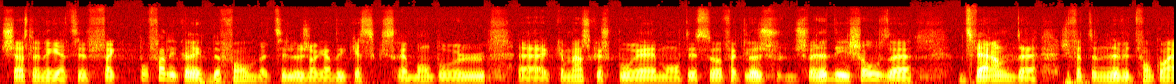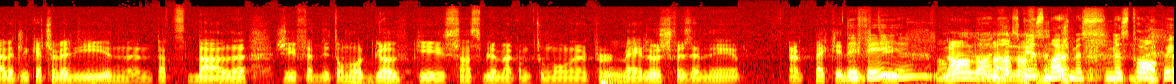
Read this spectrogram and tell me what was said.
chasses le négatif. Fait que pour faire les collectes de fonds, ben, là, j'ai regardé qu'est-ce qui serait bon pour eux, euh, comment est-ce que je pourrais monter ça. Fait que là, je, je faisais des choses euh, différentes. J'ai fait une levée de fonds avec les quatre chevaliers, une, une partie de balle. euh, J'ai fait des tournois de golf qui est sensiblement comme tout le monde un peu. Mais là, je faisais venir un paquet Des d'invités. filles? hein? Non, non, Ah, non, non. Excuse-moi, je me, suis- me suis trompée.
